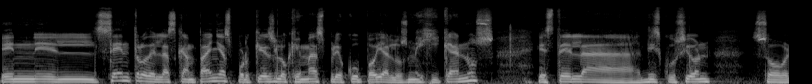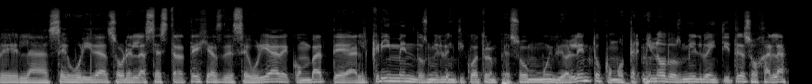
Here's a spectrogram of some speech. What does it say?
en el centro de las campañas, porque es lo que más preocupa hoy a los mexicanos, esté la discusión sobre la seguridad, sobre las estrategias de seguridad de combate al crimen. 2024 empezó muy violento, como terminó 2023. Ojalá,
